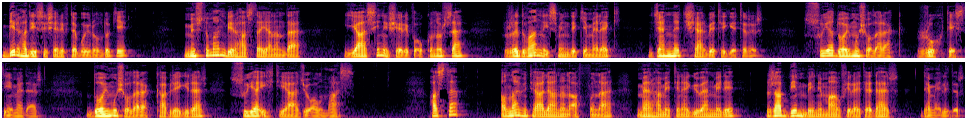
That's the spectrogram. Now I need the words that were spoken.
Bir hadisi şerifte buyuruldu ki, Müslüman bir hasta yanında Yasin-i Şerif okunursa, Rıdvan ismindeki melek cennet şerbeti getirir. Suya doymuş olarak ruh teslim eder. Doymuş olarak kabre girer, suya ihtiyacı olmaz. Hasta Allahü Teala'nın affına, merhametine güvenmeli, Rabbim beni mağfiret eder demelidir.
